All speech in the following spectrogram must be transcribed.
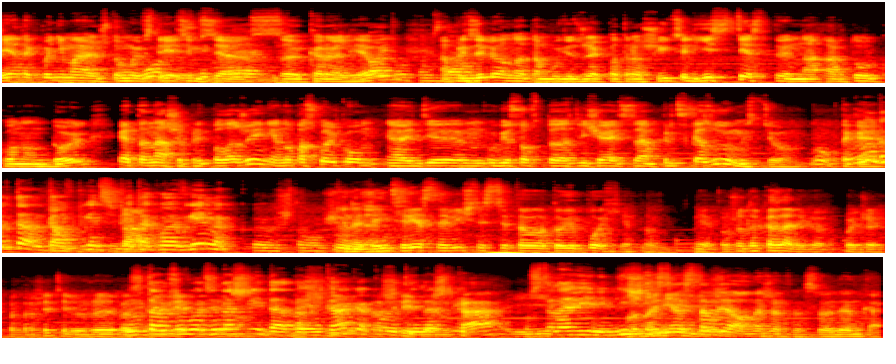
э, я так понимаю, что мы встретимся с королевой. Определенно там будет Джек Потрошитель. Естественно, Артур Конан Дойль. Это наше предположение, но поскольку э, Ubisoft отличается предсказуемостью, ну, такая... Ну так там, там в принципе да. такое время, к- что в общем. Ну, да. это интересные личности того, той эпохи. Это Нет, уже доказали, какой Джек Потрошитель, уже Ну там же вроде нашли, да, Нашли- ДНК какой-то нашли. ДНК, и Установили он личность. же не оставлял на жертвах свою ДНК.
